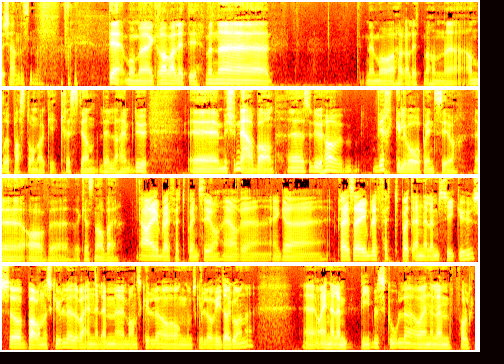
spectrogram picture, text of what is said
bekjennelsen. det må vi grave litt i. Men eh, vi må høre litt med han andre pastoren òg, Kristian Lilleheim. Du eh, misjonærbarn, så du har virkelig vært på innsida av det kristne arbeidet? Ja, jeg ble født på innsida. Jeg, jeg, jeg, pleier å si jeg ble født på et NLM sykehus og barneskole. Det var NLM barneskole og ungdomsskole og videregående. Og NLM bibelskole og NLM folk,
